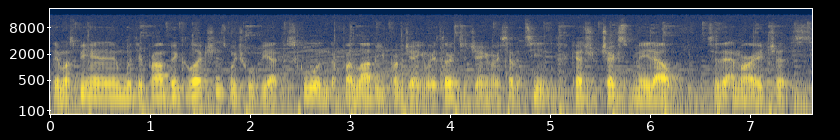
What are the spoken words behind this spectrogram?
They must be handed in with their prom big collections, which will be at the school in the front lobby from January 3rd to January 17th. Cash checks made out to the MRHS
